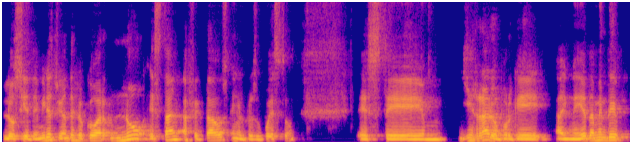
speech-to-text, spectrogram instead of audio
Los 7.000 estudiantes de los COAR no están afectados en el presupuesto. Este, y es raro porque inmediatamente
